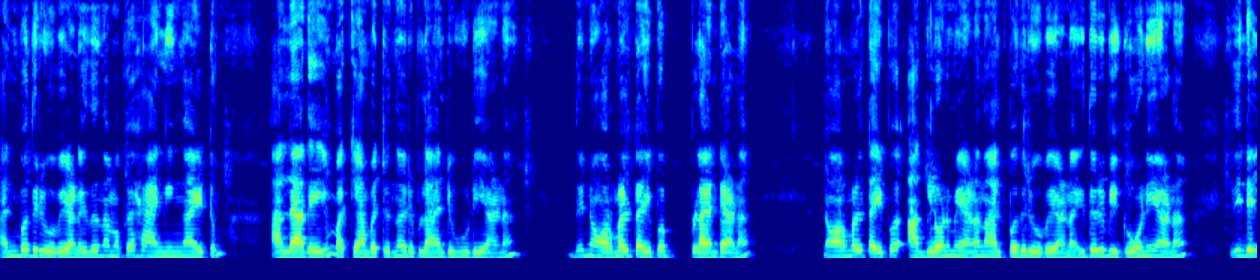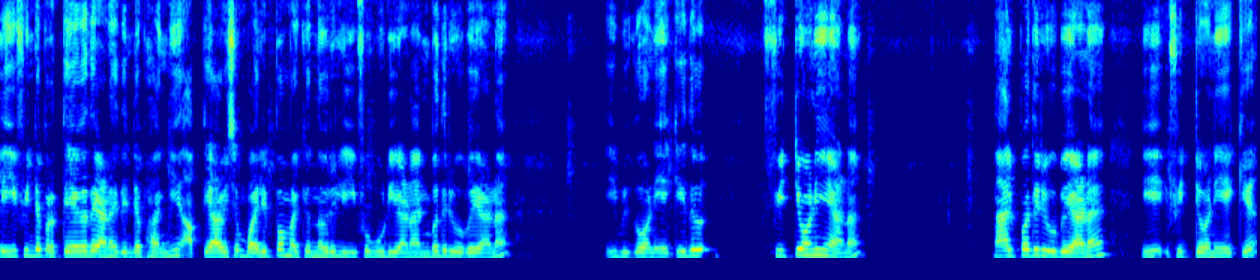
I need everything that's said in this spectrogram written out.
അൻപത് രൂപയാണ്. ഇത് നമുക്ക് ഹാങ്ങിങ് ആയിട്ടും അല്ലാതെയും വയ്ക്കാൻ പറ്റുന്ന ഒരു പ്ലാന്റ് കൂടിയാണ്. ഇത് നോർമൽ ടൈപ്പ് പ്ലാന്റാണ്. നോർമൽ ടൈപ്പ് അഗ്ലോണിമയാണ്. നാൽപ്പത് രൂപയാണ്. ഇതൊരു ബിഗോണിയാണ്. ഇതിന്റെ ലീഫിന്റെ പ്രത്യേകതയാണ് ഇതിന്റെ ഭംഗി. അത്യാവശ്യം വലിപ്പം വയ്ക്കുന്ന ഒരു ലീഫ് കൂടിയാണ്. അൻപത് രൂപയാണ് ഈ ബിഗോണിയയ്ക്ക് ഇത് ഫിറ്റോണിയാണ് നാൽപ്പത് രൂപയാണ് ഈ ഫിറ്റോണിയയ്ക്ക്.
